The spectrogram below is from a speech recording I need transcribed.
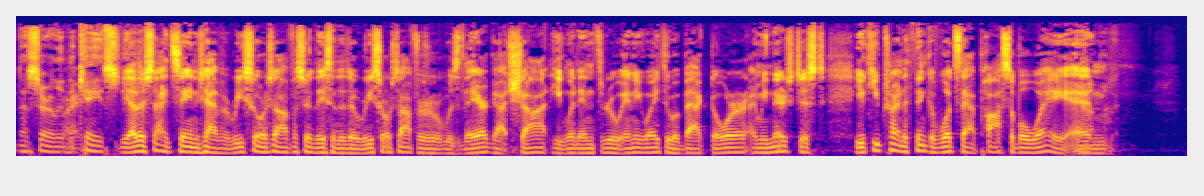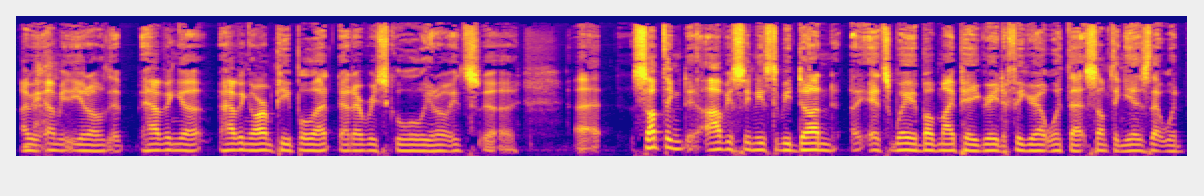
necessarily right. the case. The other side saying you have a resource officer. They said that the resource officer was there, got shot. He went in through anyway through a back door. I mean, there's just you keep trying to think of what's that possible way and. Yeah. I mean, I mean, you know, having a having armed people at, at every school, you know, it's uh, uh, something obviously needs to be done. It's way above my pay grade to figure out what that something is that would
